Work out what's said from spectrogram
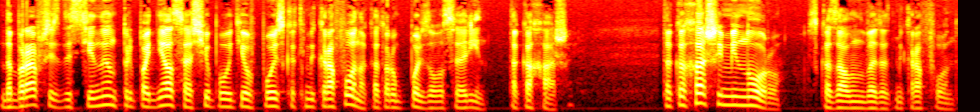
Добравшись до стены, он приподнялся ощупывать ее в поисках микрофона, которым пользовался Рин, Такахаши. «Такахаши Минору», — сказал он в этот микрофон.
